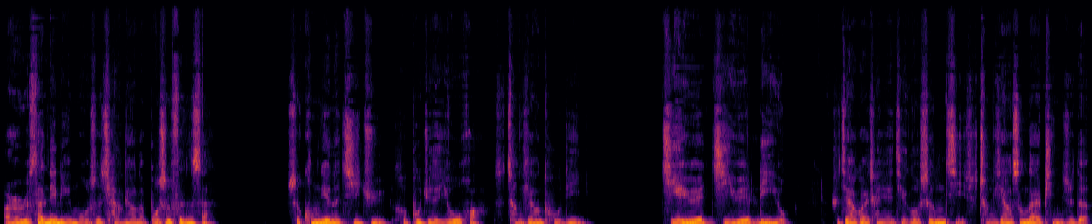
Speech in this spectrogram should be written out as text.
而三点零模式强调的不是分散，是空间的集聚和布局的优化，是城乡土地节约集约利用，是加快产业结构升级，是城乡生态品质的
